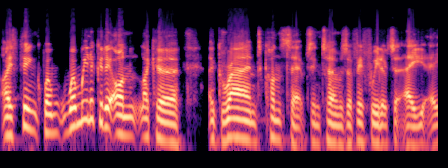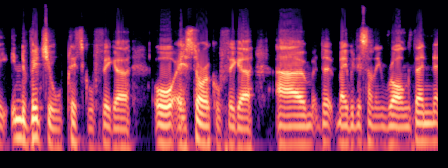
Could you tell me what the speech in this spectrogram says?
I think when when we look at it on like a a grand concept in terms of if we looked at a, a individual political figure or a historical figure um, that maybe did something wrong, then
